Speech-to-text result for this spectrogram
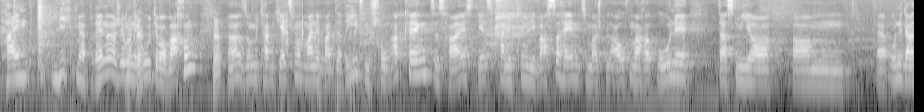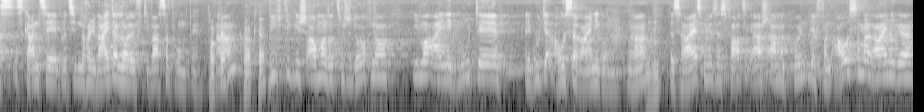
kein Licht mehr brennen, das ist immer okay. eine gute Überwachung. Ja. Ja, somit habe ich jetzt mal meine Batterie vom Strom abgehängt. Das heißt, jetzt kann ich drinnen die Wasserhähne zum Beispiel aufmachen, ohne dass mir ähm, äh, ohne dass das Ganze im Prinzip noch weiterläuft, die Wasserpumpe. Okay. Ja. Okay. Wichtig ist auch mal so zwischendurch noch immer eine gute, eine gute Außerreinigung. Mhm. Das heißt, wir müssen das Fahrzeug erst einmal gründlich von außen mal reinigen.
